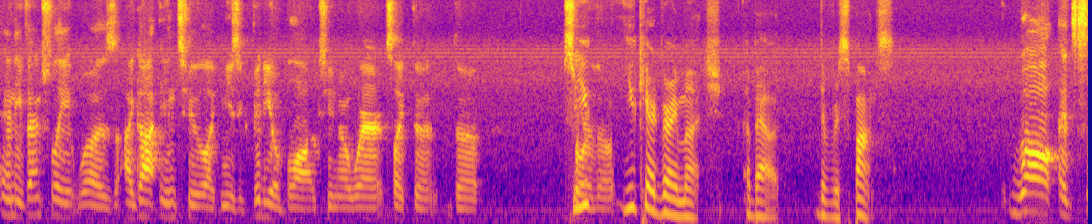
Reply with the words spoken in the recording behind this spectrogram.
and, eventually it was i got into like music video blogs you know where it's like the the sort you, of the you cared very much about the response. Well it's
